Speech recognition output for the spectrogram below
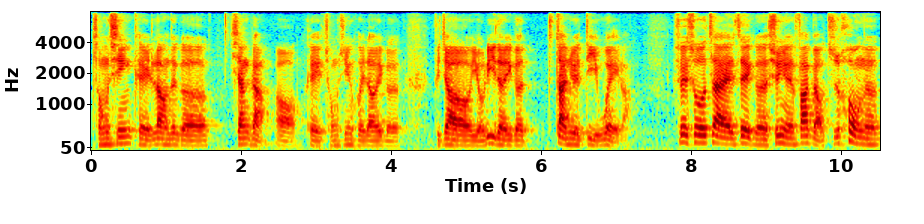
重新可以让这个香港哦可以重新回到一个比较有利的一个战略地位了。所以说，在这个宣言发表之后呢，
